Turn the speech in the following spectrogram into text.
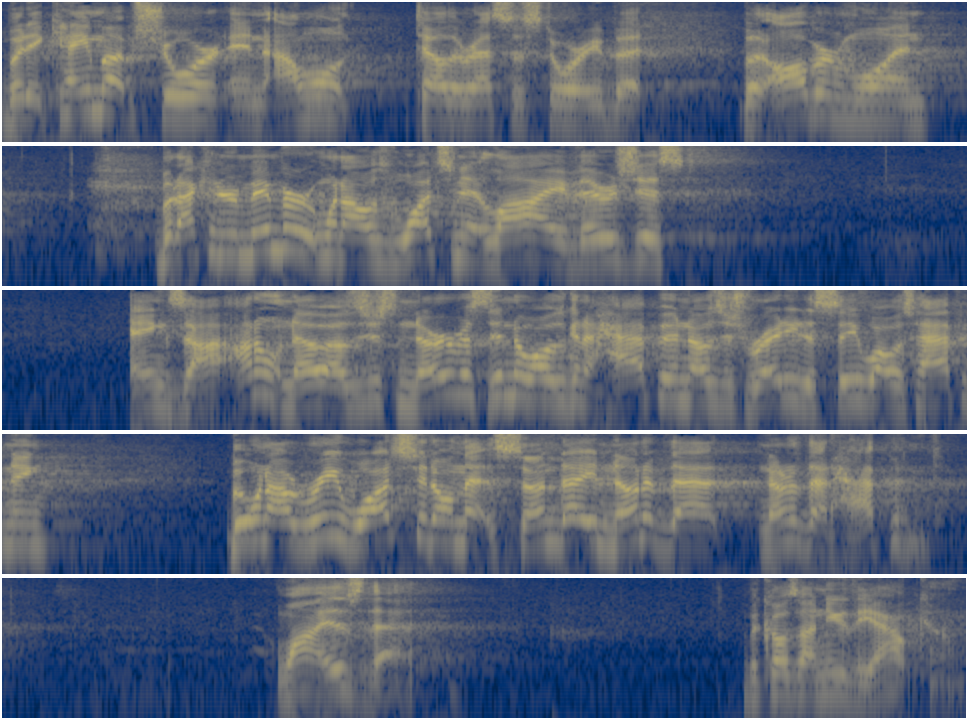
But it came up short, and I won't tell the rest of the story, but, but Auburn won. But I can remember when I was watching it live, there was just anxiety. I don't know. I was just nervous, didn't know what was going to happen. I was just ready to see what was happening. But when I rewatched it on that Sunday, none of that, none of that happened. Why is that? Because I knew the outcome.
